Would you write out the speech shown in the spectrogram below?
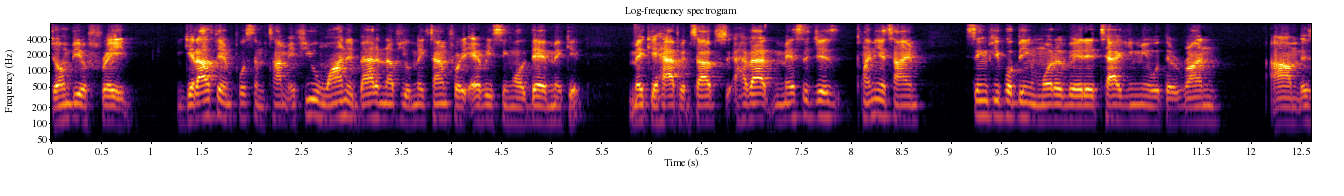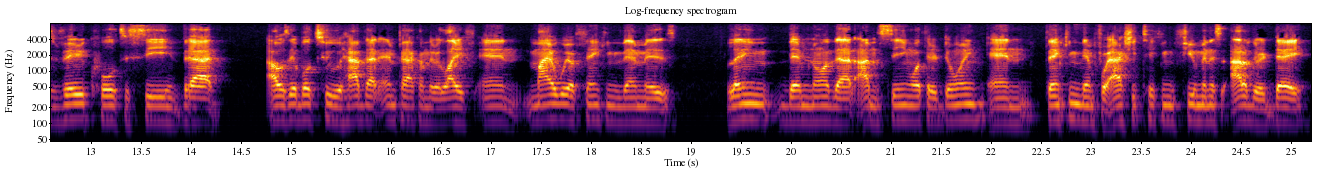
Don't be afraid. Get out there and put some time. If you want it bad enough, you'll make time for it every single day. Make it make it happen. So I've, I've had messages plenty of time, seeing people being motivated, tagging me with their run. Um, it's very cool to see that I was able to have that impact on their life. And my way of thanking them is letting them know that I'm seeing what they're doing and thanking them for actually taking a few minutes out of their day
